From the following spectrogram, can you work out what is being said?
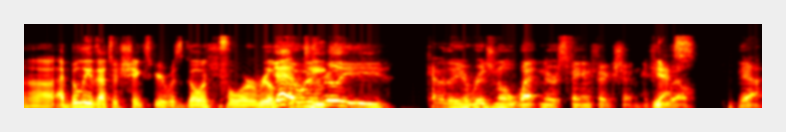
Uh, I believe that's what Shakespeare was going for. real, yeah, critique. it was really kind of the original wet nurse fan fiction, if you will. Yeah.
